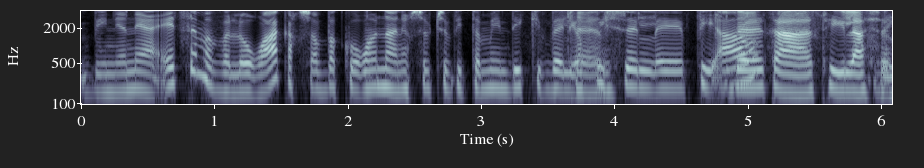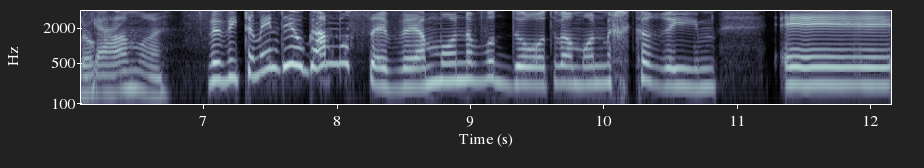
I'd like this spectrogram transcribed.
בענייני העצם, אבל לא רק. עכשיו בקורונה אני חושבת שוויטמין D קיבל כן. יופי של PR. קיבל את התהילה שלו. לגמרי. וויטמין D הוא גם נושא, והמון עבודות והמון מחקרים. אה,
